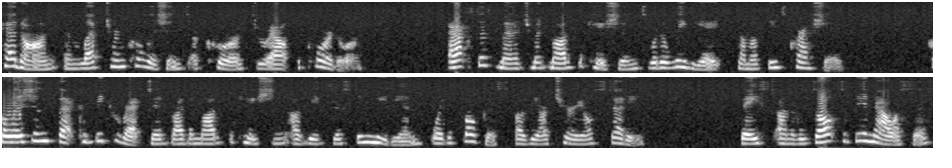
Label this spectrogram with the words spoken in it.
head-on, and left-turn collisions occur throughout the corridor. Access management modifications would alleviate some of these crashes Collisions that could be corrected by the modification of the existing median were the focus of the arterial study. Based on the results of the analysis,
